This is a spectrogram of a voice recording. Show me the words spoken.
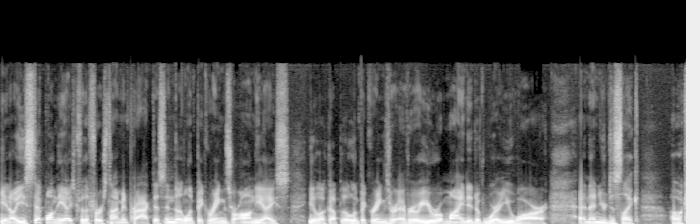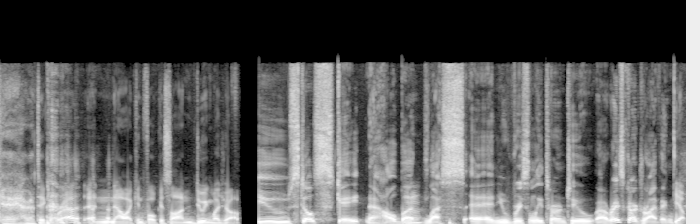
You know, you step on the ice for the first time in practice, and the Olympic rings are on the ice. You look up, the Olympic rings are everywhere. You're reminded of where you are, and then you're just like, okay, I gotta take a breath, and now I can focus on doing my job. You still skate now, but mm -hmm. less, and you've recently turned to uh, race car driving. Yep.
